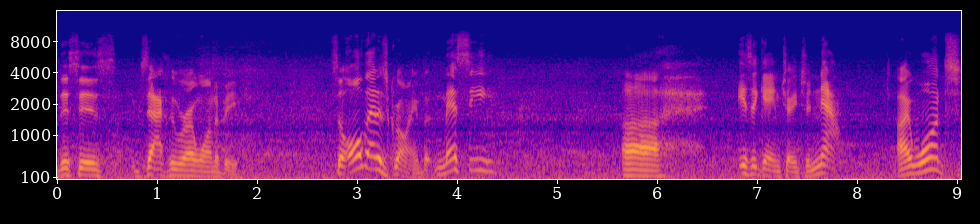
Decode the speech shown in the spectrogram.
this is exactly where I want to be. So all that is growing, but Messi uh, is a game changer. Now, I want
